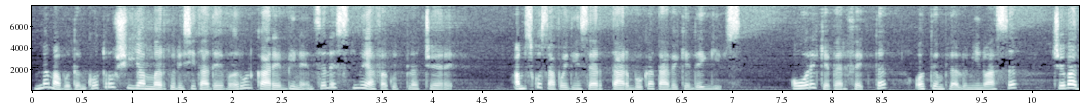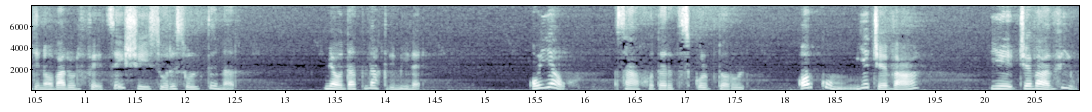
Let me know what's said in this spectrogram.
N-am avut încotro și i-am mărturisit adevărul, care, bineînțeles, nu i-a făcut plăcere. Am scos apoi din sertar bucata veche de gips. O ureche perfectă, o tâmplă luminoasă, ceva din ovalul feței și surâsul tânăr. Mi-au dat lacrimile. O iau, s-a hotărât sculptorul. Oricum, e ceva, e ceva viu.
